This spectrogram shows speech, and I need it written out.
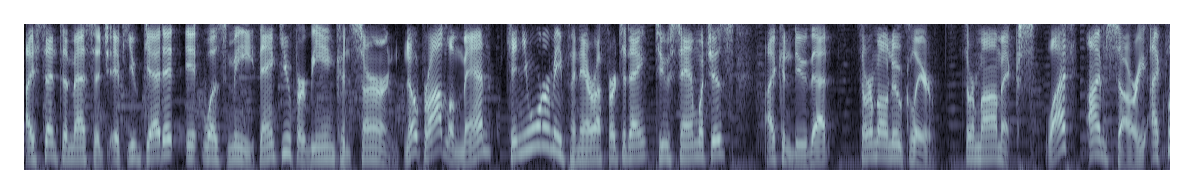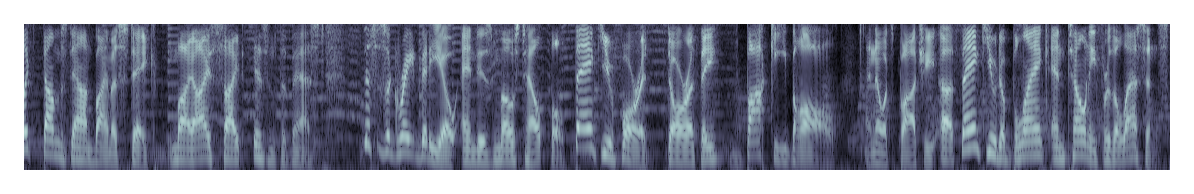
I sent a message. If you get it, it was me. Thank you for being concerned. No problem, man. Can you order me Panera for today? Two sandwiches? I can do that. Thermonuclear. Thermomix. What? I'm sorry, I clicked thumbs down by mistake. My eyesight isn't the best. This is a great video and is most helpful. Thank you for it, Dorothy. Bocce Ball. I know it's botchy. Uh, thank you to Blank and Tony for the lessons.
